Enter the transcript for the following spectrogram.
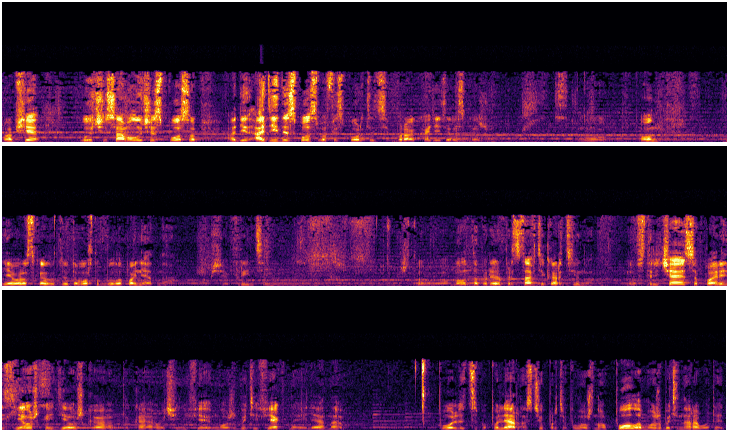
вообще, лучший, самый лучший способ, один, один из способов испортить брак, хотите расскажу? Ну, он я его рассказываю для того, чтобы было понятно вообще принцип. Что, ну вот, например, представьте картину. Ну, встречается парень с девушкой, девушка такая очень, эффект, может быть, эффектная, или она пользуется популярностью противоположного пола, может быть, она работает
